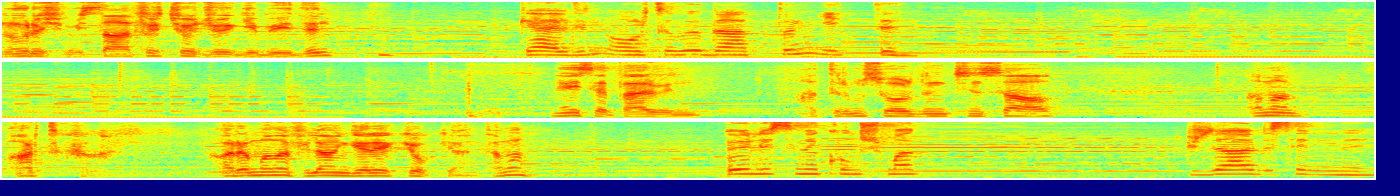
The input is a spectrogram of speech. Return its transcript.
Nuriş misafir çocuğu gibiydin. Geldin, ortalığı dağıttın, gittin. Neyse Pervin, hatırımı sorduğun için sağ ol. Ama artık aramana falan gerek yok yani tamam? Öylesine konuşmak güzeldi seninle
